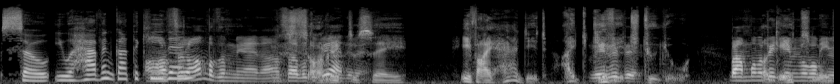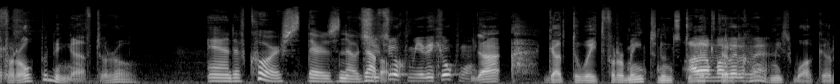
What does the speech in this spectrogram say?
So you haven't got the key Anahtarı then? almadın mı yani? Anahtar bir Sorry to say, if I had it, I'd give it to you. Ben buna pek emin gate's made for opening after all. And of course, there's no Süt double. yok mu? Yedek yok mu? Ah, got to wait for maintenance to make their call, Miss Walker.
